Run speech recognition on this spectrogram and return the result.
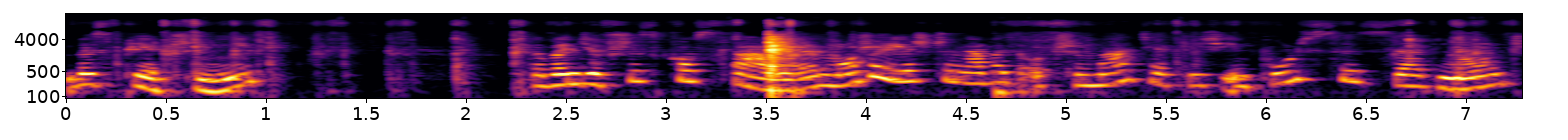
bezpieczni. To będzie wszystko stałe. Może jeszcze nawet otrzymacie jakieś impulsy z zewnątrz,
